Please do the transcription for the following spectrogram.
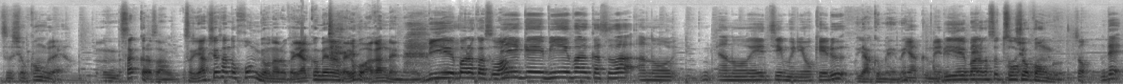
通称コングだよ。うんさっきからさその役者さんの本名なのか役名なのかよくわかんないんだけど BA バラカスは？BA, BA バルカスはあのあの A チームにおける役名ね。役名ですね。BA バラカス通称コング。そう。で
